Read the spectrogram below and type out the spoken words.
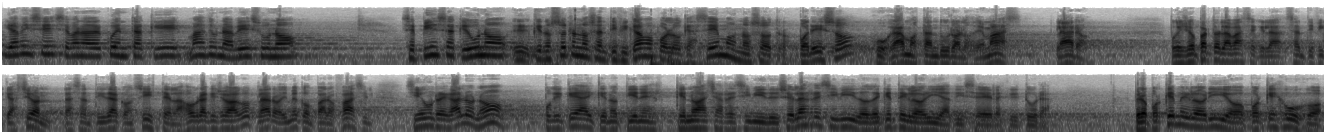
y a veces se van a dar cuenta que más de una vez uno se piensa que uno eh, que nosotros nos santificamos por lo que hacemos nosotros. Por eso juzgamos tan duro a los demás. Claro, porque yo parto de la base que la santificación, la santidad consiste en las obras que yo hago, claro, ahí me comparo fácil. Si es un regalo, no, porque ¿qué hay que no tienes, que no hayas recibido? Y si lo has recibido, ¿de qué te glorías? Dice la Escritura. Pero ¿por qué me glorío? ¿Por qué juzgo?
